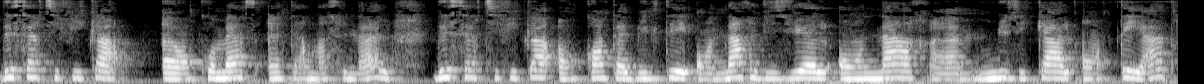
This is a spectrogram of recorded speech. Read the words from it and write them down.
des certificats en commerce international, des certificats en comptabilité, en art visuel, en art euh, musical, en théâtre.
